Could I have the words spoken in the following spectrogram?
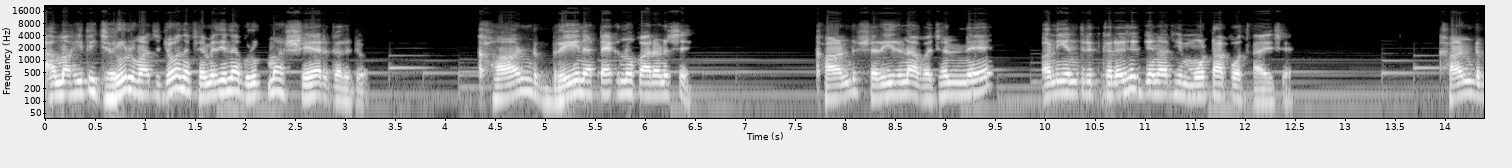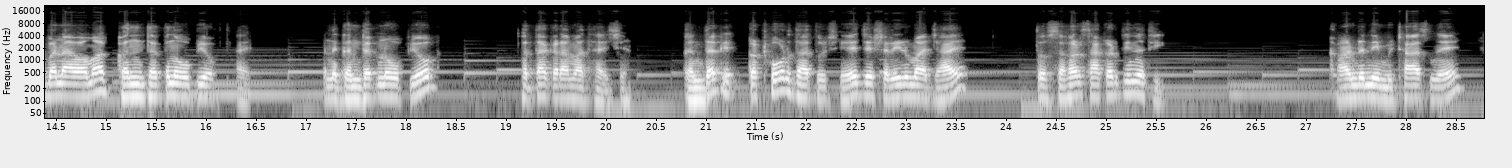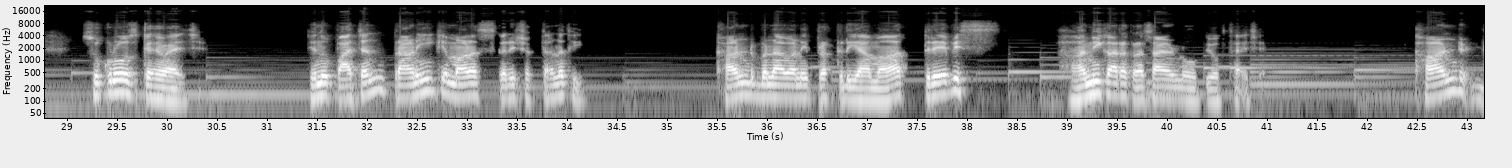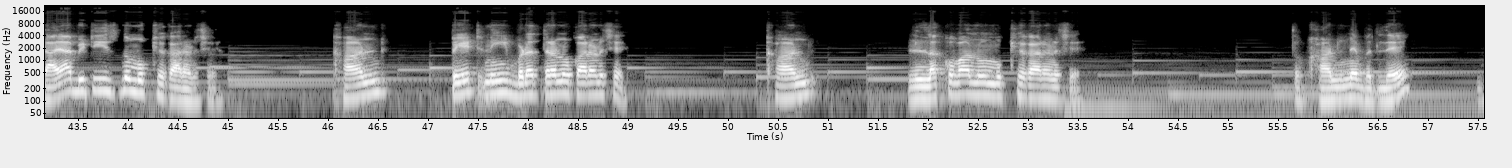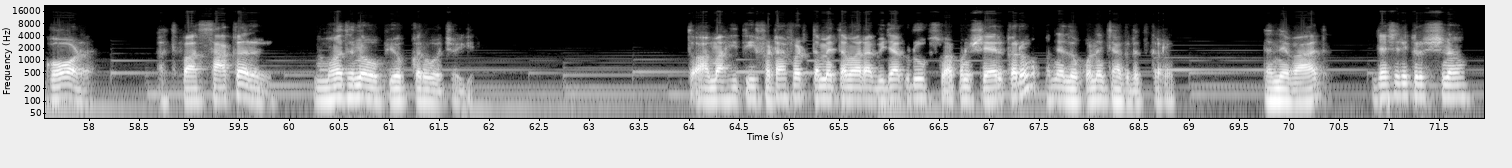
આ માહિતી જરૂર વાંચજો અને ફેમિલીના ગ્રુપમાં શેર કરજો. ખાંડ બ્રેઇન અટેકનું કારણ છે. ખાંડ શરીરના વજનને અનિયંત્રિત કરે છે, જેનાથી મોટાપો થાય છે. ખાંડ બનાવવામાં ગંધકનો ઉપયોગ થાય અને ગંધકનો ઉપયોગ ફતાકડામાં થાય છે. ગંધક એક કઠોર ધાતુ છે જે શરીરમાં જાય તો સહર સાંકળતી નથી. ખાંડની મીઠાશને સુક્રોઝ કહેવાય છે. જેનું પાચન પ્રાણી કે માણસ કરી શકતા નથી. ખાંડ બનાવવાની પ્રક્રિયામાં ત્રેવીસ હાનિકારક રસાયણનો ઉપયોગ થાય છે. ખાંડ ડાયાબિટીસનું મુખ્ય કારણ છે. ખાંડ પેટની બળતરાનું કારણ છે. ખાંડ લકવાનું મુખ્ય કારણ છે. તો ખાંડને બદલે ગોળ અથવા સાકર મધનો ઉપયોગ કરવો જોઈએ. તો આ માહિતી ફટાફટ તમે તમારા બીજા ગ્રુપ્સમાં પણ શેર કરો અને લોકોને જાગૃત કરો. ધન્યવાદ. જય શ્રી કૃષ્ણ.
